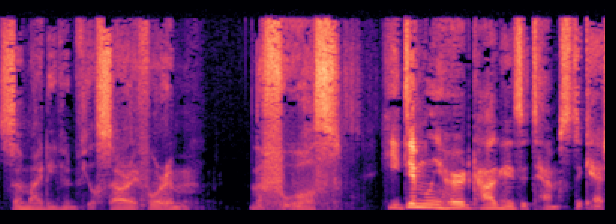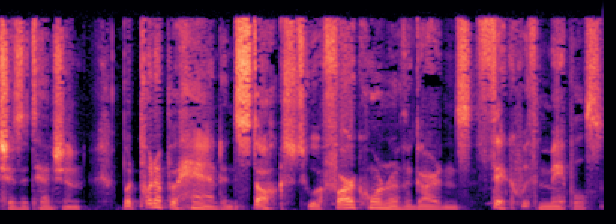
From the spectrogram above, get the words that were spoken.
Some might even feel sorry for him. The fools. He dimly heard Kage's attempts to catch his attention, but put up a hand and stalked to a far corner of the gardens, thick with maples.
